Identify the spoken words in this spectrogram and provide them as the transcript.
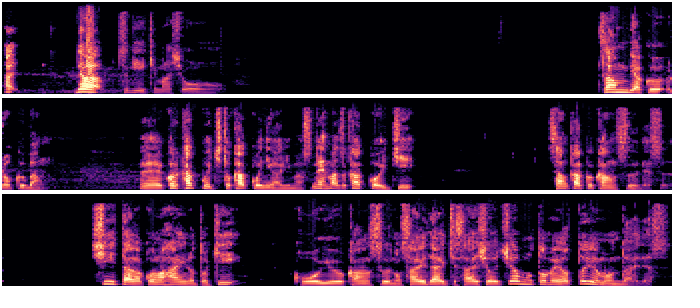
はい。では、次行きましょう。306番。えー、これ、カッコ1とカッコ2がありますね。まず、カッコ1。三角関数です。シータがこの範囲の時、こういう関数の最大値最小値を求めよという問題です。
